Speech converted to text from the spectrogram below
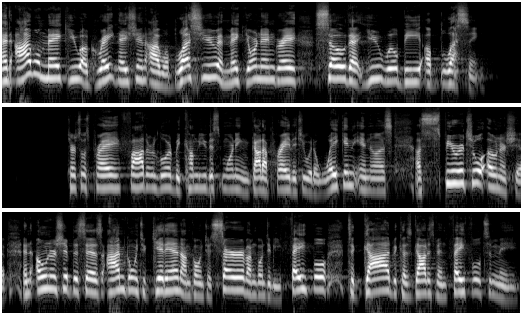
And I will make you a great nation. I will bless you and make your name great so that you will be a blessing. Church, let's pray. Father, Lord, we come to you this morning. God, I pray that you would awaken in us a spiritual ownership, an ownership that says, I'm going to get in, I'm going to serve, I'm going to be faithful to God because God has been faithful to me.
